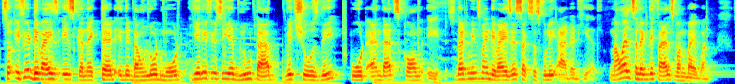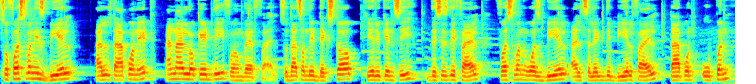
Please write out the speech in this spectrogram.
So if your device is connected in the download mode, here if you see a blue tab which shows the port and that's COM8. So that means my device is successfully added here. Now I'll select the files one by one. So first one is BL, I'll tap on it and I'll locate the firmware file. So that's on the desktop. Here you can see this is the file. First one was BL. I'll select the BL file, tap on open.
